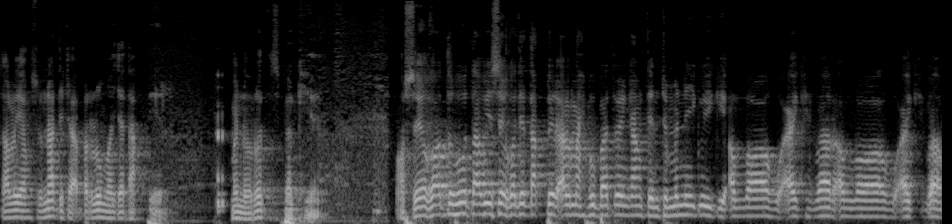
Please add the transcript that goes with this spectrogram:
Kalau yang sunat tidak perlu membaca takbir. Menurut sebagian. Wasighatuhu tawi sighati takbir al mahbubatu ingkang den demeni iku iki. Allahu akbar Allahu akbar.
